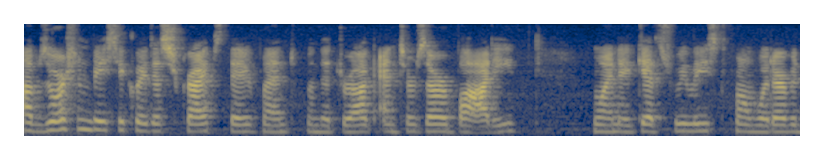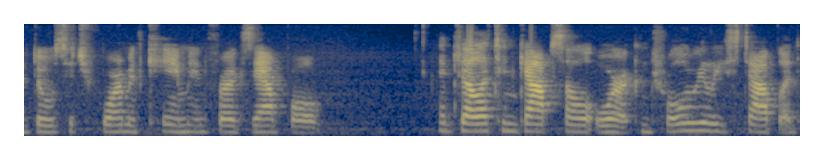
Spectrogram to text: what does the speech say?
Absorption basically describes the event when the drug enters our body, when it gets released from whatever dosage form it came in, for example, a gelatin capsule or a control release tablet,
